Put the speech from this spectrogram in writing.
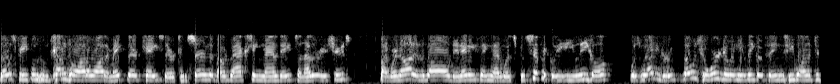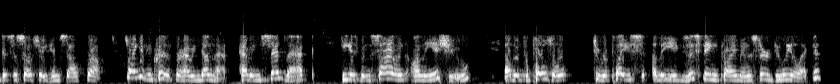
those people who come to Ottawa to make their case, they're concerned about vaccine mandates and other issues, but were not involved in anything that was specifically illegal, was one group. Those who were doing illegal things, he wanted to disassociate himself from. So I give him credit for having done that. Having said that, he has been silent on the issue of the proposal to replace the existing prime minister, duly elected,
